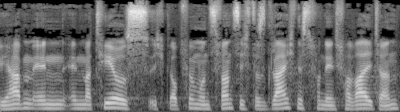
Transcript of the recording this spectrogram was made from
Wir haben in, in Matthäus, ich glaube 25, das Gleichnis von den Verwaltern,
